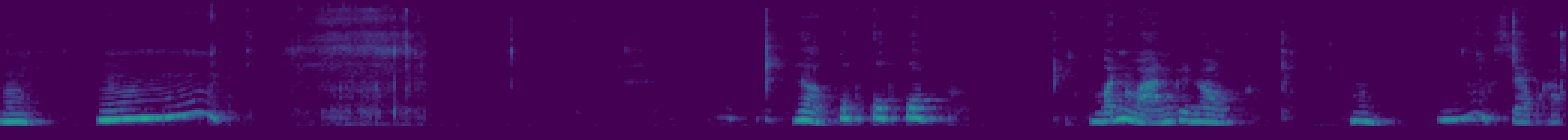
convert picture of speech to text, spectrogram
อืมอืมเนี่ยกรุบกรุบกรุบหวานหวานพี่น้อง แซ่บครับ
